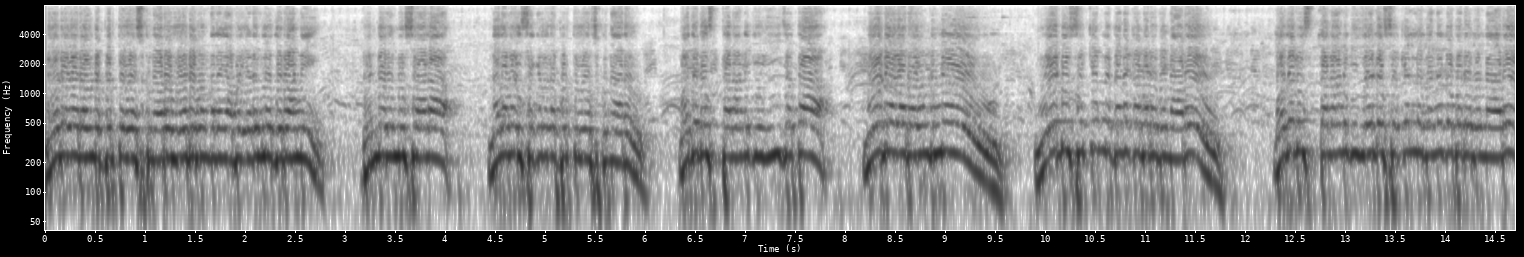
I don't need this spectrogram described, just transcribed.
మూడవ రౌండ్ పూర్తి చేసుకున్నారు ఏడు వందల యాభై అడుగుల దూరాన్ని రెండు నిమిషాల నలభై సెకండ్ల పూర్తి మొదటి స్థలానికి ఈ జత మూడవ రౌండ్లో ఏడు సెకండ్లు వెనకబడి ఉన్నారు. మొదటి స్థలానికి ఏడు సెకండ్లు వెనకబడి ఉన్నారు.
